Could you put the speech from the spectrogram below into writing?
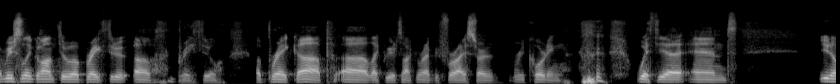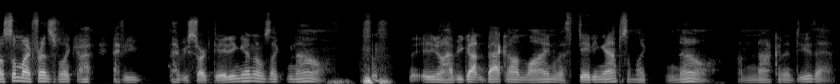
I've recently gone through a breakthrough, uh, breakthrough, a breakup, uh, like we were talking right before I started recording with you. And, you know, some of my friends were like, uh, have you, have you started dating again? I was like, no, you know, have you gotten back online with dating apps? I'm like, no, I'm not going to do that.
